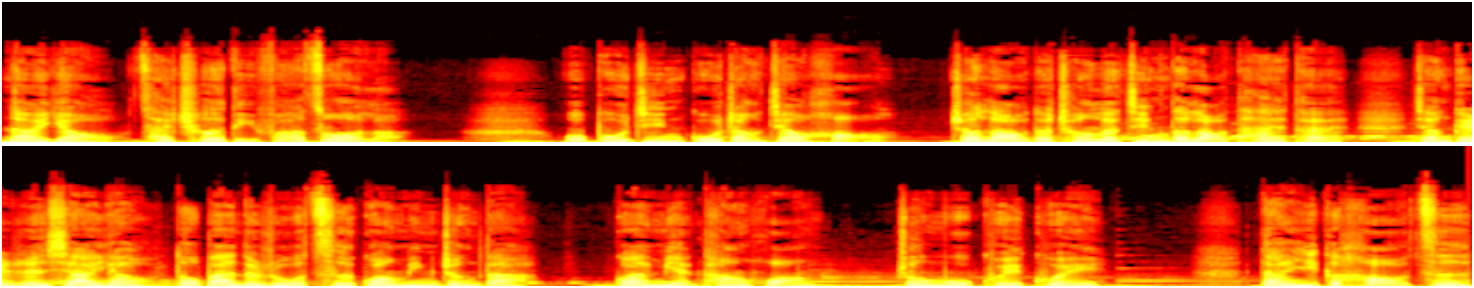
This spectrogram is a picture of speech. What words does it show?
那药才彻底发作了。我不禁鼓掌叫好，这老的成了精的老太太，将给人下药都办得如此光明正大、冠冕堂皇、众目睽睽。但一个好字，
